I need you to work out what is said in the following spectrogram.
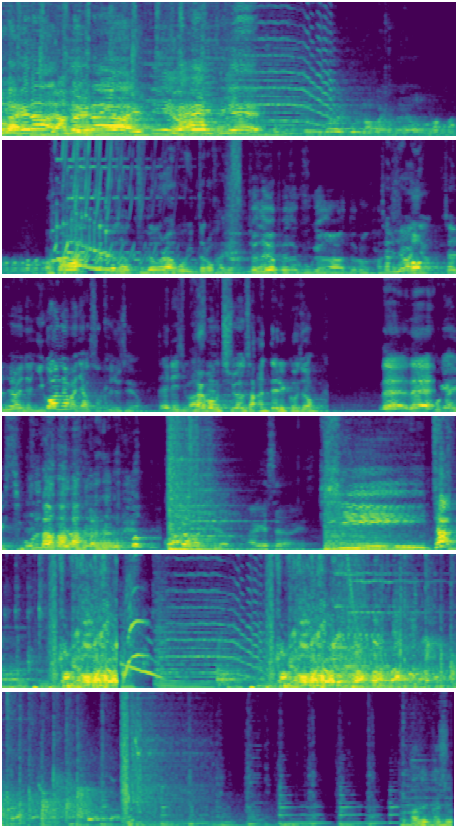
네가 해라. 네가 해라. 1등이야. 네가 해 1등해. 옆에서 구경을 하고 있도록 하겠습니다. 저도 옆에서 구경하도록 하겠습니다. 잠시만요. 잠시만요. 이거 하나만 약속해 주세요. 때리지 마세요. 발봉 치면서 안 때릴 거죠? 네, 네. 포기하겠습니다. 꼭 잡아 주세요. 알겠어요, 알겠어요. 시작. 가죠, 가죠.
